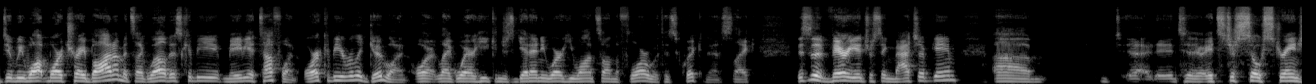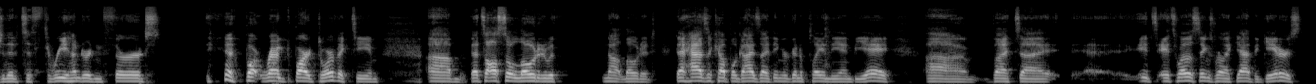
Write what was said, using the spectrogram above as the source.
do we want more Trey Bonham? It's like, well, this could be maybe a tough one, or it could be a really good one, or like where he can just get anywhere he wants on the floor with his quickness. Like this is a very interesting matchup game. Um, it's a, it's just so strange that it's a 303rd ranked Bart Torvik team um, that's also loaded with not loaded that has a couple guys I think are going to play in the NBA. Um, but uh, it's it's one of those things where like yeah, the Gators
